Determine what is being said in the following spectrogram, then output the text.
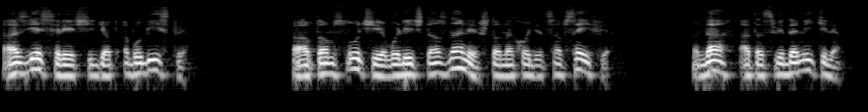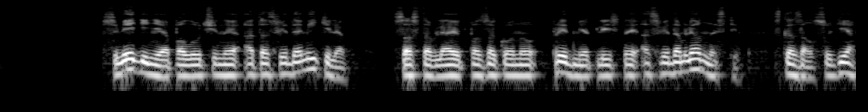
а здесь речь идет об убийстве. А в том случае вы лично знали, что находится в сейфе? Да, от осведомителя. Сведения, полученные от осведомителя, составляют по закону предмет личной осведомленности, сказал судья.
